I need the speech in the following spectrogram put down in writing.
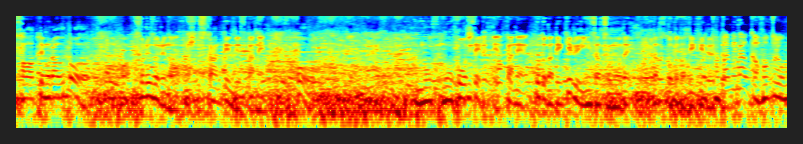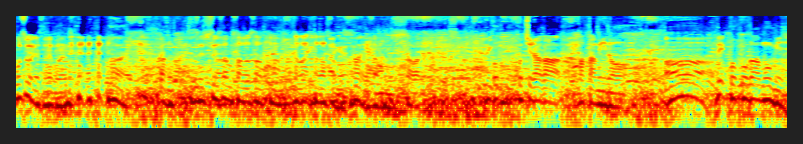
触ってもらうと、まあ、それぞれの質感っていうんですかねをも模倣してるっていうかねことができる印刷もで出すことができる畳なんか本当に面白いですね、これね。はい。あの水さんも探さ高高橋さんも。はい、触ってここちらが畳の。でここがもみじ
